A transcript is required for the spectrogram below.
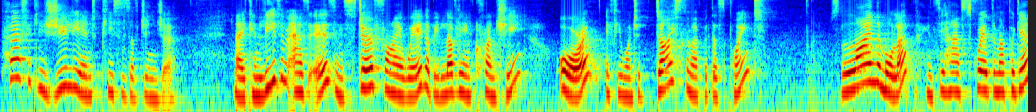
Perfectly julienne pieces of ginger. Now you can leave them as is and stir fry away. They'll be lovely and crunchy. Or if you want to dice them up at this point, just line them all up. You can see how I've squared them up again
